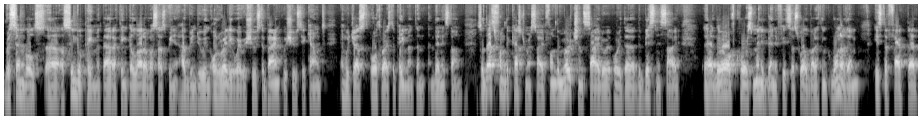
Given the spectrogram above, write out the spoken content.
resembles uh, a single payment that I think a lot of us has been have been doing already, where we choose the bank, we choose the account, and we just authorize the payment, and, and then it's done. So that's from the customer side. From the merchant side or, or the, the business side, uh, there are of course many benefits as well. But I think one of them is the fact that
